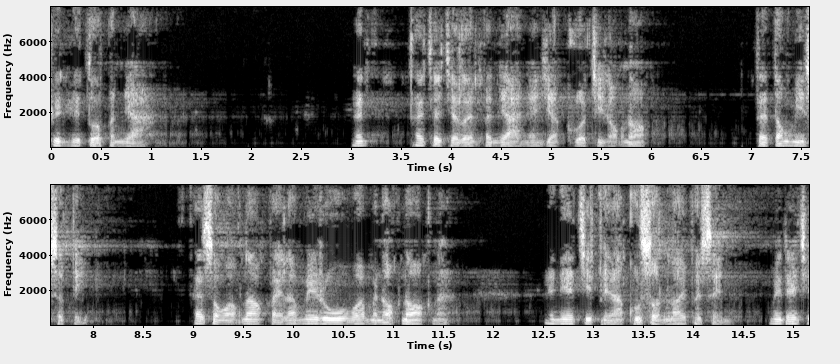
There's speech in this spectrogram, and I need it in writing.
ขึ้นคือตัวปัญญานั้นถ้าจะเจริญปัญญาเนี่ยอย่ากกลัวจิตออกนอก แต่ต้องมีสติ ถ้าส่งออกนอกไปแล้วไม่รู้ว่ามันออกนอกนะไอ้นี่จิตเป็นอกุศลร้อยเปอร์เซ็นไม่ได้เจ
